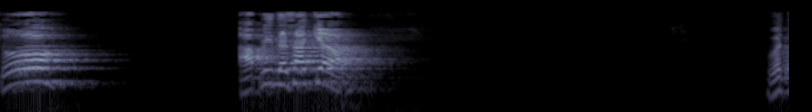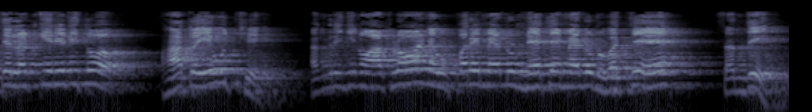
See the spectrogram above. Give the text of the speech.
તો આપણી દશા ક્યાં? વચ્ચે લટકી રહેલી તો, હા, તો એવું જ છે. અંગ્રેજીનો આખડો હોય ને, ઉપરે મેડું નેચે મેડું વચ્ચે સંધિ.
